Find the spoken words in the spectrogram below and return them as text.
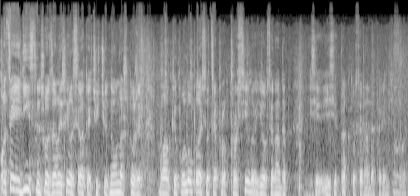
оце єдине, що залишилося, оте чуть-чуть. Ну воно ж теж балки полопалось, оце просіло, його все треба, якщо, так, то все треба переділувати.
